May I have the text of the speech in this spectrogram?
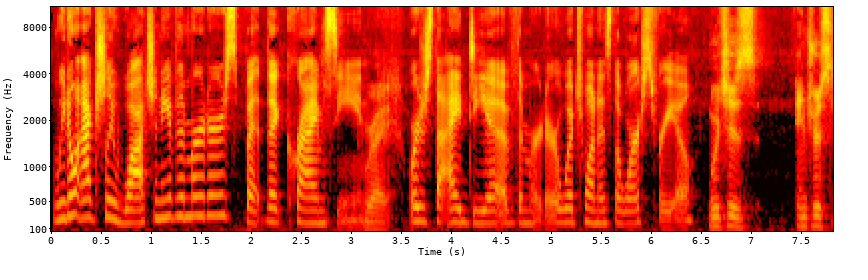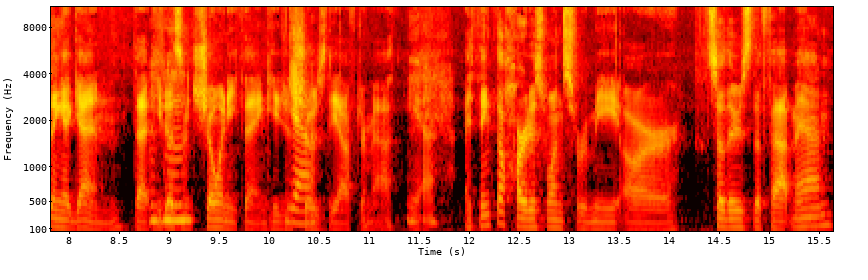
We don't actually watch any of the murders, but the crime scene, Right. or just the idea of the murder, which one is the worst for you? which is interesting again that he mm-hmm. doesn't show anything he just Yeah. shows the aftermath Yeah. i think the hardest ones for me are so there's the fat man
